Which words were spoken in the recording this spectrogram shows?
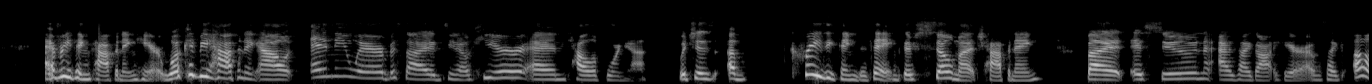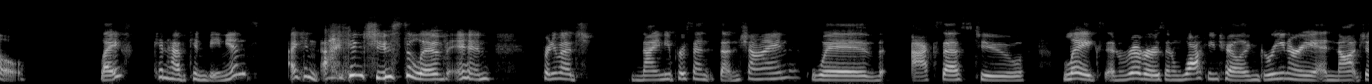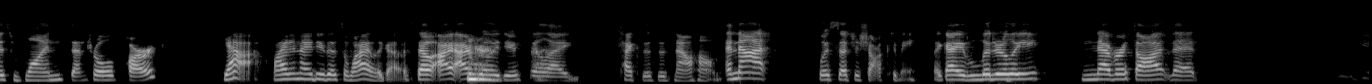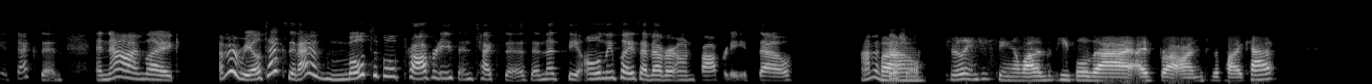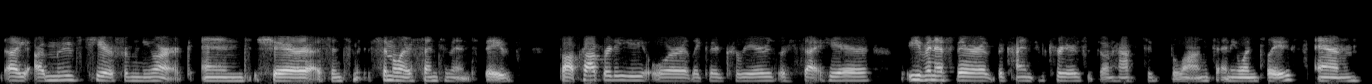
everything's happening here. What could be happening out anywhere besides, you know, here and California, which is a crazy thing to think. There's so much happening. But as soon as I got here, I was like, oh, life can have convenience. I can I can choose to live in pretty much 90% sunshine with access to lakes and rivers and walking trail and greenery and not just one central park. Yeah, why didn't I do this a while ago? So I I really do feel like Texas is now home. And that was such a shock to me. Like I mm. literally never thought that I would be a Texan. And now I'm like, I'm a real Texan. I have multiple properties in Texas, and that's the only place I've ever owned property. So I'm Wow. official. It's really interesting. A lot of the people that I've brought on to the podcast, I, I moved here from New York and share a sentiment, similar sentiment. They've bought property or like their careers are set here, even if they're the kinds of careers that don't have to belong to any one place. And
